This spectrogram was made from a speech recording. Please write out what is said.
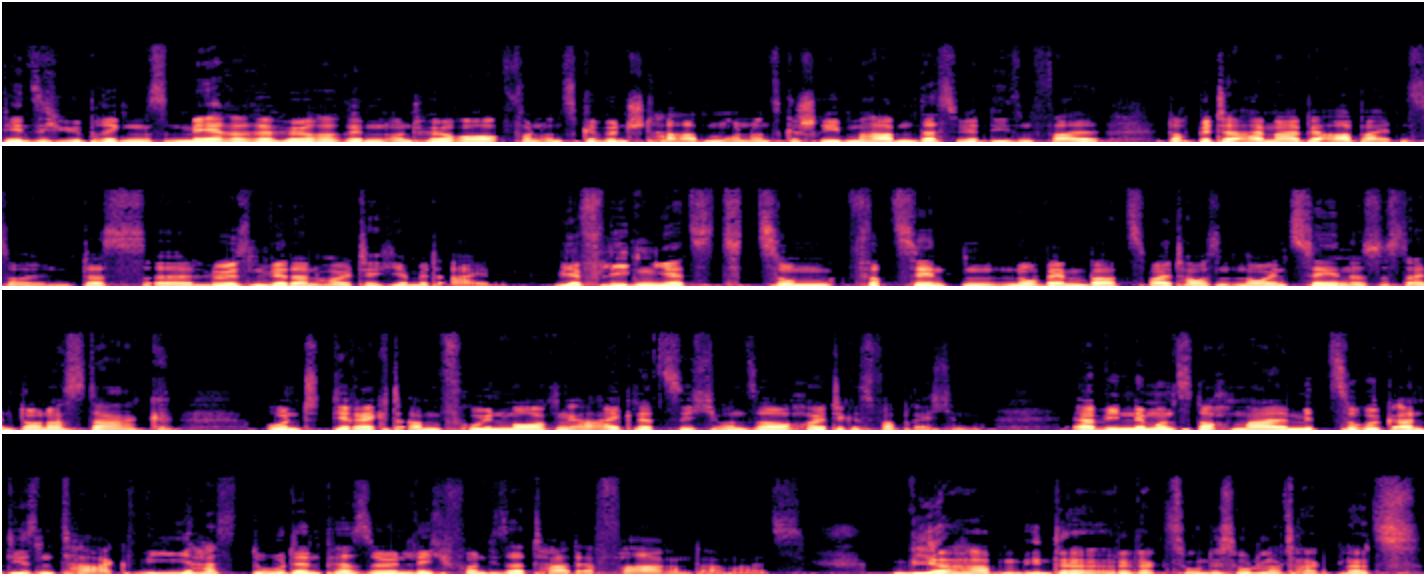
den sich übrigens mehrere Hörerinnen und Hörer von uns gewünscht haben und uns geschrieben haben, dass wir diesen Fall doch bitte einmal bearbeiten sollen. Das äh, lösen wir dann heute hiermit ein. Wir fliegen jetzt zum 14. November 2019. Es ist ein Donnerstag und direkt am frühen Morgen ereignet sich unser heutiges Verbrechen. Erwin, nimm uns doch mal mit zurück an diesen Tag. Wie hast du denn persönlich von dieser Tat erfahren damals? Wir haben in der Redaktion des Sodeler Tagblatts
